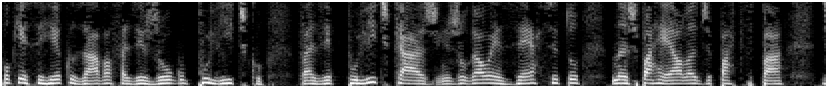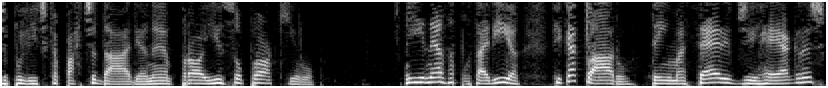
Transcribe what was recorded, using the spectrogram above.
porque se recusava a fazer jogo político, fazer politicagem, jogar o Exército na esparrela de participar de política partidária, né? Pró isso ou pró aquilo. E nessa portaria fica claro, tem uma série de regras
